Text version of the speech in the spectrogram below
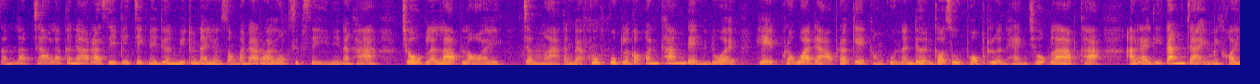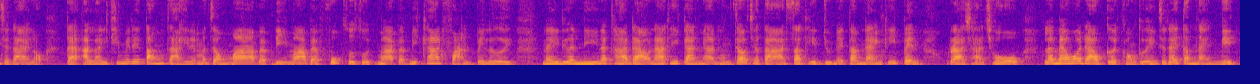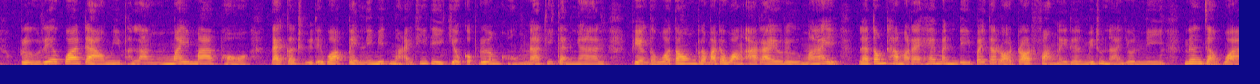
สำหรับชาวลัคนาราศีพิจิกในเดือนมิถุนายน 2564 นี้นะคะ โชคและลาบลอย จะมากันแบบฟุกๆ แล้วก็ค่อนข้างเด่นด้วย เหตุเพราะว่าดาวพระเกตของคุณนั้นเดินเข้าสู่ภพเรือนแห่งโชคลาภค่ะ อะไรที่ตั้งใจไม่ค่อยจะได้หรอก แต่อะไรที่ไม่ได้ตั้งใจเนี่ยมันจะมาแบบดีมาแบบฟุกสุดๆ มาแบบไม่คาดฝันไปเลย ในเดือนนี้นะคะ ดาวหน้าที่การงานของเจ้าชะตาสถิตอยู่ในตำแหน่งที่เป็นราชาโชค และแม้ว่าดาวเกิดของตัวเองจะได้ตำแหน่งนิด หรือเรียกว่าดาวมีพลังไม่มากพอ แต่ก็ถือได้ว่าเป็นนิมิตหมายที่ดีเกี่ยวกับเรื่องของหน้าที่การงาน พียงแต่ว่าต้องระมัดระวังอะไรหรือไม่ และต้องทำอะไรให้มันดีไปตลอดรอดฝั่งในเดือนมิถุนายนนี้ เนื่องจากว่า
